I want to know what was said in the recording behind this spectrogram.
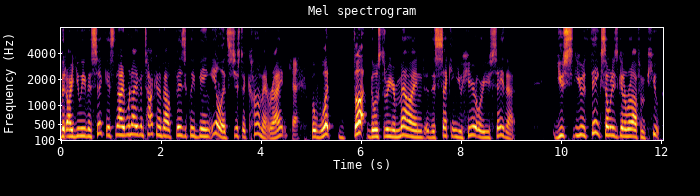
But are you even sick? It's not. We're not even talking about physically being ill. It's just a comment, right? okay. But what thought goes through your mind the second you hear or you say that? You you think somebody's going to run off and puke.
